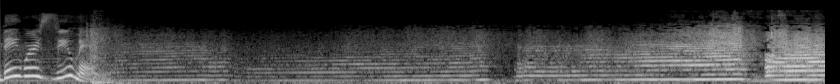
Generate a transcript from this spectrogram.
They were zooming. Ah!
